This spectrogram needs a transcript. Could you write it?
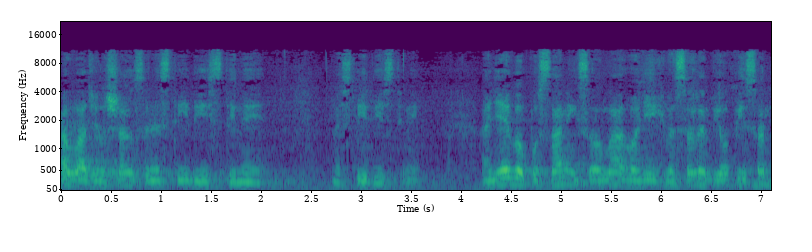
Allah Đelšan se ne stidi istine. Ne stidi istine. A njegov poslanik sallallahu alihi wasallam bi opisan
